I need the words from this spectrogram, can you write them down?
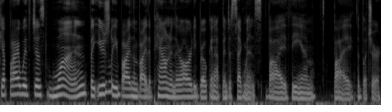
get by with just one, but usually you buy them by the pound and they're already broken up into segments by the um, by the butcher.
